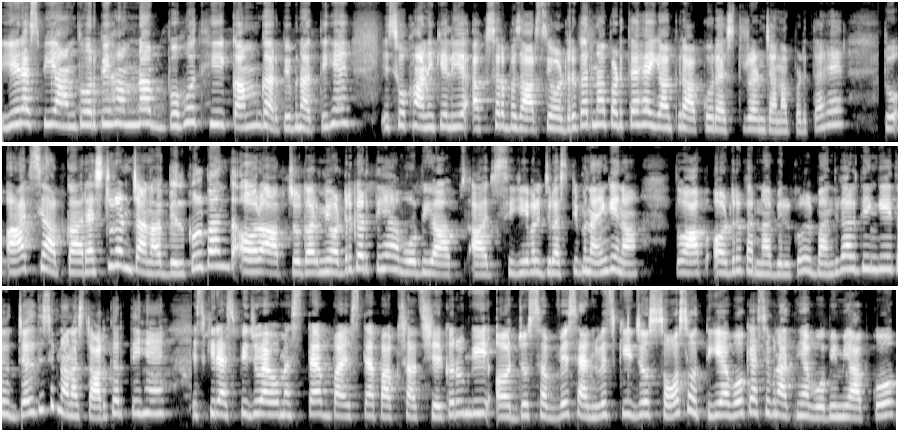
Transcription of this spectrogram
ये रेसिपी आमतौर पे हम ना बहुत ही कम घर पे बनाते हैं। इसको खाने के लिए अक्सर बाज़ार से ऑर्डर करना पड़ता है या फिर आपको रेस्टोरेंट जाना पड़ता है। तो आज से आपका रेस्टोरेंट जाना बिल्कुल बंद और आप जो घर में ऑर्डर करते हैं, वो भी आप आज से ये वाली जो रेसिपी बनाएँगे ना तो आप ऑर्डर करना बिल्कुल बंद कर देंगे। तो जल्दी से बनाना स्टार्ट करते हैं। इसकी रेसिपी जो है, वो मैं स्टेप बाय स्टेप आपके साथ शेयर करूँगी और जो सबवे सैंडविच की जो सॉस होती है, वो कैसे बनाती हैं, वो भी मैं आपको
